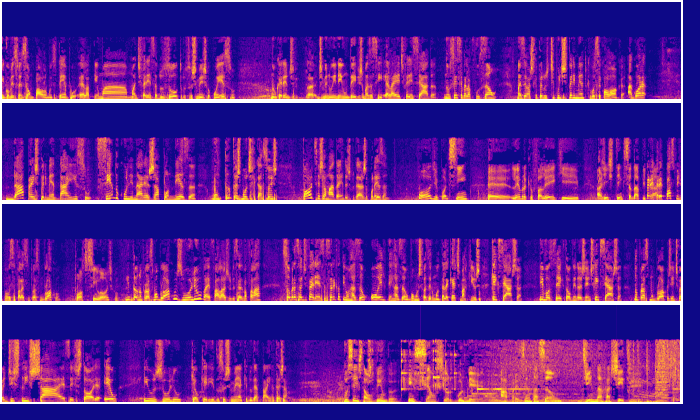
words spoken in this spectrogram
que começou em São Paulo há muito tempo, ela tem uma, uma diferença dos outros sushimens que eu conheço, não querendo ah, diminuir nenhum deles, mas assim, ela é diferenciada, não sei se é pela fusão, mas eu acho que é pelo tipo de experimento que você coloca. Agora, dá para experimentar isso sendo culinária japonesa, com tantas modificações? Pode ser chamada ainda de culinária japonesa? Pode, pode sim. É, lembra que eu falei que a gente tem que se adaptar. Peraí, peraí, posso pedir para você falar isso no próximo bloco? Posso sim, lógico. Então, no próximo bloco, o Júlio vai falar, Júlio César vai falar sobre essa diferença. Será que eu tenho razão ou ele tem razão? Vamos fazer uma telequete, Marquinhos. O que, que você acha? E você que está ouvindo a gente, o que, que você acha? No próximo bloco a gente vai destrinchar essa história. Eu e o Júlio, que é o querido Sushiman aqui do Gatai. Até já. Você está ouvindo Excelsior Gourmet. Apresentação Dina Rachid.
